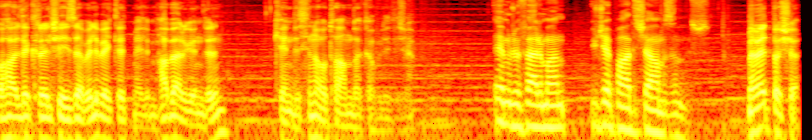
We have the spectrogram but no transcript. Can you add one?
o halde Kraliçe Isabel'i bekletmeyelim. Haber gönderin. Kendisini otağımda kabul edeceğim. Emrü ferman yüce padişahımızındır. Mehmet Paşa,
